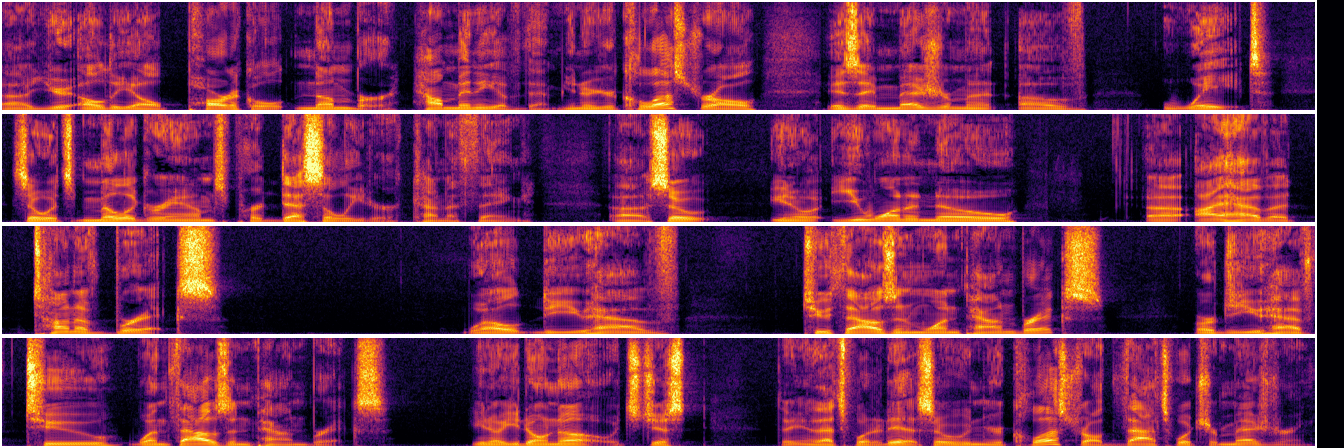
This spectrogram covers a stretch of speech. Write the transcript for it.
uh, your LDL particle number, how many of them. You know, your cholesterol is a measurement of weight. So it's milligrams per deciliter kind of thing. Uh, so, you know, you want to know uh, I have a ton of bricks. Well, do you have 2,001 pound bricks or do you have two 1,000 pound bricks? You know, you don't know. It's just, you know, that's what it is. So when your cholesterol, that's what you're measuring.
